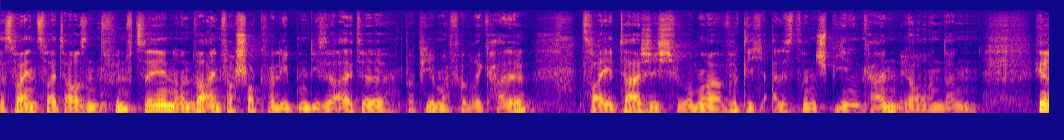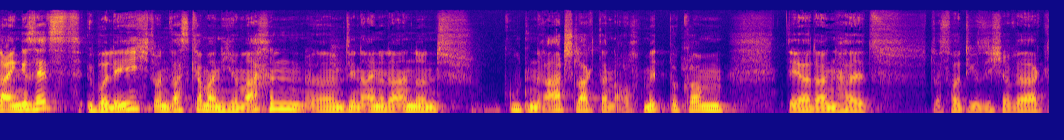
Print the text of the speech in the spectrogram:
das war in 2015 und war einfach schockverliebt in diese alte Papierfabrikhalle zweietagig, wo man wirklich alles drin spielen kann. Ja, und dann hier reingesetzt, überlegt und was kann man hier machen, äh, den ein oder anderen guten Ratschlag dann auch mitbekommen, der dann halt das heutige Sicherwerk,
